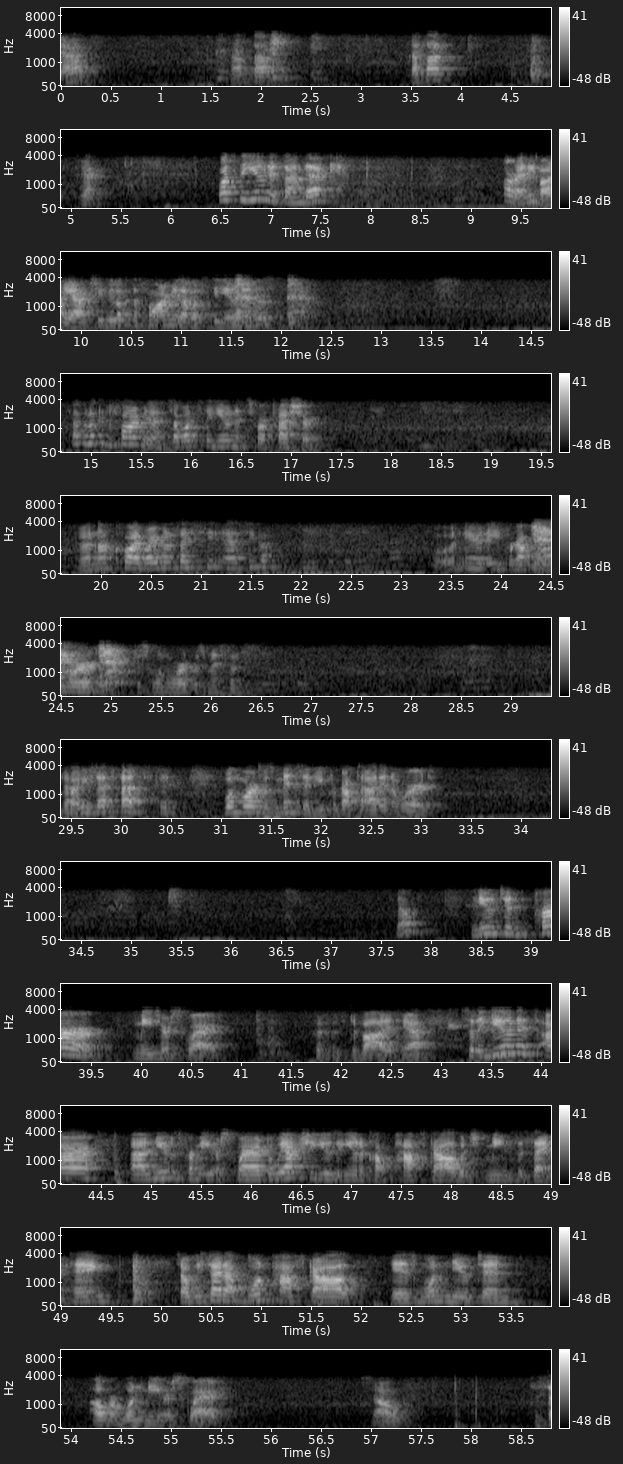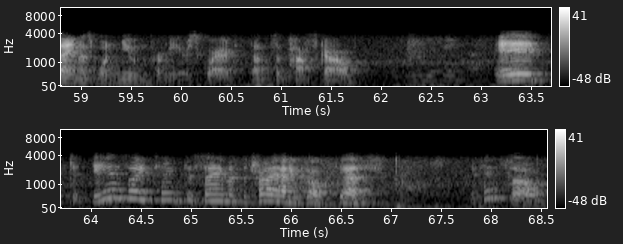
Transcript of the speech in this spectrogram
Yeah? Got that? Got that? Yeah. What's the unit, Andek? Or anybody actually, if you look at the formula, what's the units? Have a look at the formula. So what's the units for pressure? Uh, not quite. What are you going to say, Se- uh, Seba? Oh, nearly forgot one word. Just one word was missing. No, you said that. one word was missing. You forgot to add in a word. No? Newton per meter squared. Because it's divide, yeah? So the units are uh, newtons per meter squared, but we actually use a unit called Pascal, which means the same thing. So we say that one Pascal is one newton over one meter squared. So it's the same as one newton per meter squared. That's a Pascal. It is, I think, the same as the triangle. Yes, I think so.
